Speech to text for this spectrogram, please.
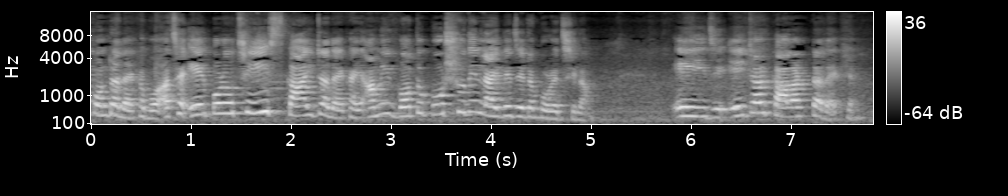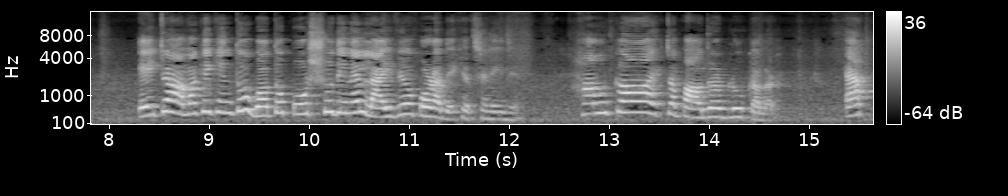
কোনটা দেখাবো? আচ্ছা এরপরে হচ্ছে এই স্কাইটা দেখাই। আমি গত পরশু দিন লাইভে যেটা পড়েছিলাম। এই যে, এইটার কালারটা দেখেন। এইটা আমাকে কিন্তু গত পরশু দিনের লাইভেও পড়া দেখেছেন এই যে। হালকা একটা পাউডার ব্লু কালার এত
